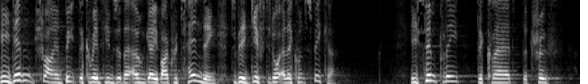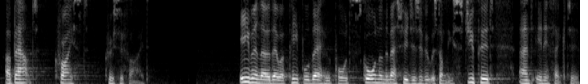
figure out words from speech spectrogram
He didn't try and beat the Corinthians at their own game by pretending to be a gifted or eloquent speaker. He simply declared the truth about Christ crucified. Even though there were people there who poured scorn on the message as if it was something stupid and ineffective.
